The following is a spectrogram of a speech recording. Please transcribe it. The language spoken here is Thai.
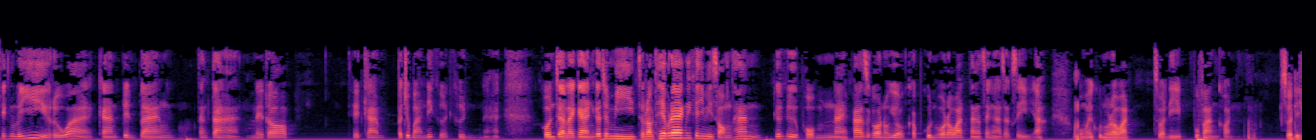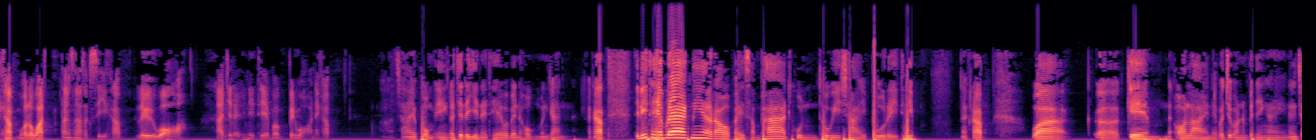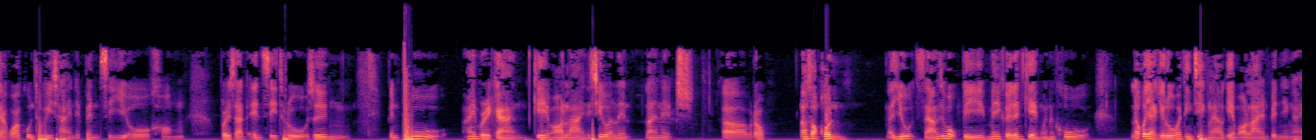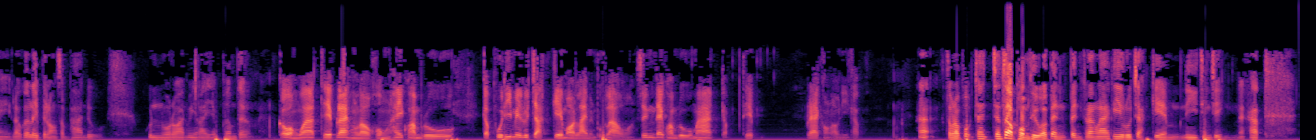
เทคโนโลยีหรือว่าการเปลี่ยนแปลงต่างๆ ในรอบเหตุการณ์ปัจจุบันที่เกิดขึ้นนะฮะคนจัดรายการก็จะมีสำหรับเทปแรกนี่ก็จะมีสองท่าน ก็คือผมนายภาสกรหนองโยกกับคุณวรวัตรตั้งสง่าศักดิ์ศรีอะผมให้คุณวรวัตรสวัสดีผู้ฟังก่อน สวัสดีครับวรวัตรตั้งสง่าศักดิ์ศรีครับ หรือหวออาจจะได้ยินในเทปว่าเป็นหวอนะครับอ่าใช่ผมเองก็จะได้ยินในเทปว่าเป็นหงส์เหมือนกันนะครับ ทีนี้เทปแรกเนี่ยเราไปสัมภาษณ์คุณทวีชัยปูรีทิพย์นะครับ ว่า เเกมออนไลน์ในปัจจุบันมันเป็นยังไง เนื่องจากว่าคุณทวีชัยเนี่ยเป็น CEO ของบริษัท NC True ซึ่งเป็นผู้ให้บริการเกมออนไลน์ที่ชื่อว่า Lineage เอ่อเราเราสองคนอายุ 36 ปี ไม่เคยเล่นเกมกันทั้งคู่ เราก็อยากจะรู้ว่าจริง ๆ แล้วเกมออนไลน์มันเป็นยังไง เราก็เลยไปลองสัมภาษณ์ดู คุณวรวัตรมีอะไรจะเพิ่มเติม ก็หวังว่าเทปแรกของเราคงให้ความรู้กับผู้ที่ไม่รู้จักเกมออนไลน์เหมือนพวกเรา ซึ่งได้ความรู้มากกับเทปแรกของเรานี้ครับ ฮะสำหรับผมฉันสำหรับผมถือว่าเป็นเป็นครั้งแรกที่รู้จักเกมนี้จริง ๆ นะครับ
